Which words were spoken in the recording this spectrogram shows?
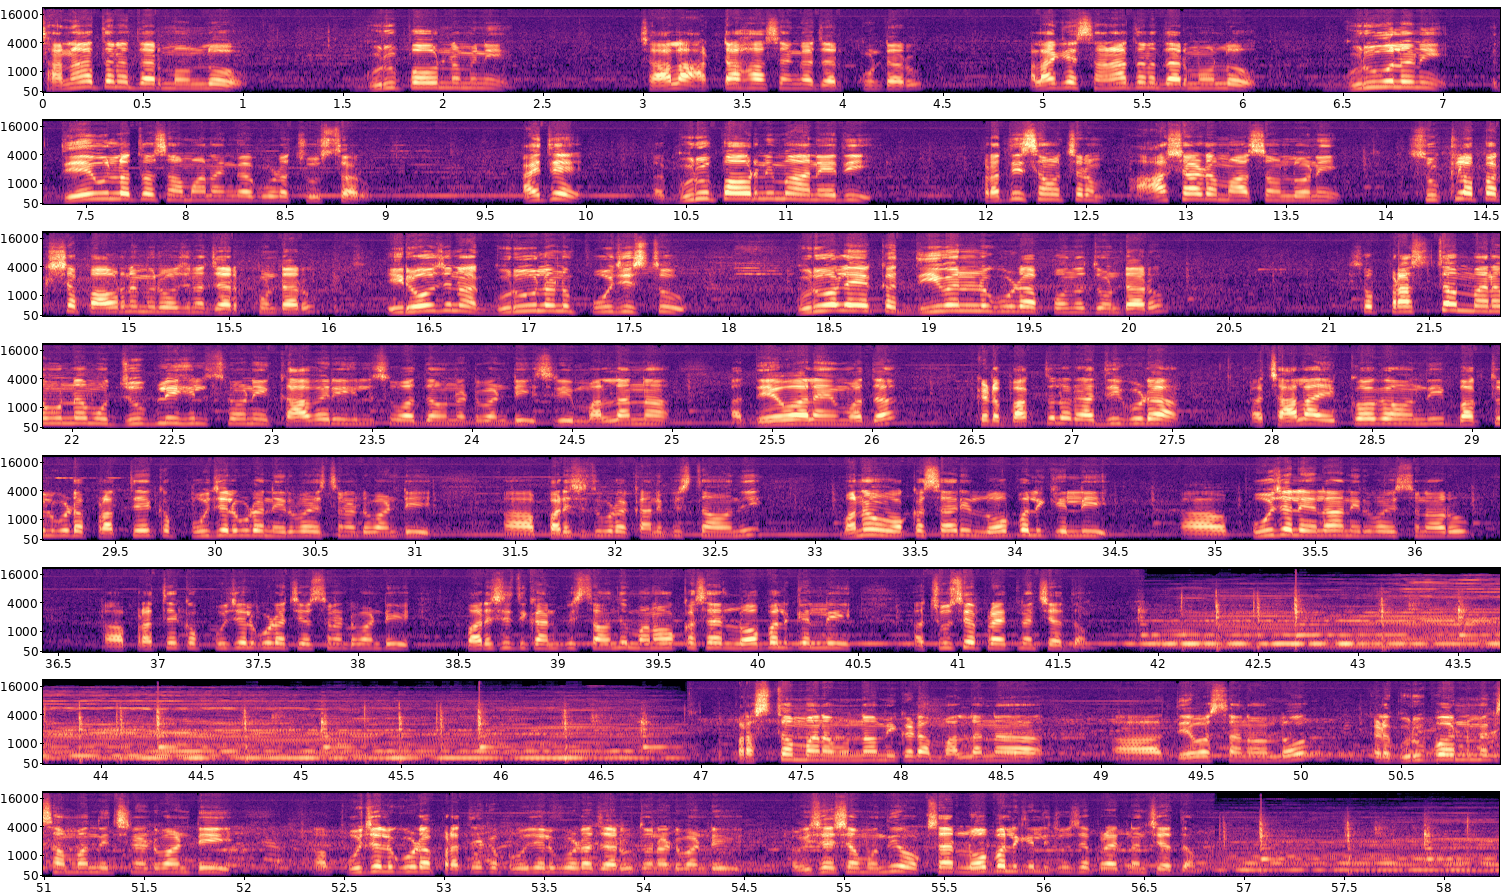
సనాతన ధర్మంలో గురు పౌర్ణమిని చాలా అట్టహాసంగా జరుపుకుంటారు. అలాగే సనాతన ధర్మంలో గురువులని దేవుళ్ళతో సమానంగా కూడా చూస్తారు. అయితే గురు పౌర్ణిమ అనేది ప్రతి సంవత్సరం ఆషాఢ మాసంలోని శుక్లపక్ష పౌర్ణమి రోజున జరుపుకుంటారు. ఈ రోజున గురువులను పూజిస్తూ గురువుల యొక్క దీవెనలు కూడా పొందుతుంటారు. సో ప్రస్తుతం మనం ఉన్నాము జూబ్లీ హిల్స్లోని కావేరీ హిల్స్ వద్ద ఉన్నటువంటి శ్రీ మల్లన్న దేవాలయం వద్ద. ఇక్కడ భక్తుల రద్దీ కూడా చాలా ఎక్కువగా ఉంది. భక్తులు కూడా ప్రత్యేక పూజలు కూడా నిర్వహిస్తున్నటువంటి పరిస్థితి కూడా కనిపిస్తూ ఉంది. మనం ఒకసారి లోపలికి వెళ్ళి పూజలు ఎలా నిర్వహిస్తున్నారు? ప్రత్యేక పూజలు కూడా చేస్తున్నటువంటి పరిస్థితి కనిపిస్తూ ఉంది. మనం ఒక్కసారి లోపలికి వెళ్ళి చూసే ప్రయత్నం చేద్దాం. ప్రస్తుతం మనం ఉన్నాం ఇక్కడ మల్లన్న దేవస్థానంలో. ఇక్కడ గురు పౌర్ణమికి సంబంధించినటువంటి పూజలు కూడా ప్రత్యేక పూజలు కూడా జరుగుతున్నటువంటి విశేషం ఉంది. ఒకసారి లోపలికి వెళ్ళి చూసే ప్రయత్నం చేద్దాం.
